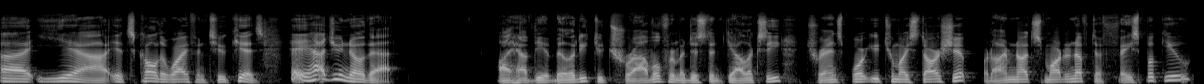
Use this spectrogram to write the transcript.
Uh, yeah, it's called a wife and two kids. Hey, how'd you know that? I have the ability to travel from a distant galaxy, transport you to my starship, but I'm not smart enough to Facebook you?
